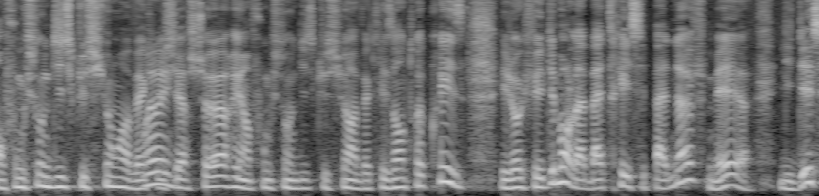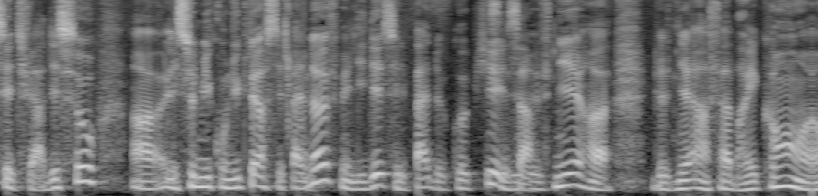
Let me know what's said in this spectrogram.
en fonction de discussions avec Ouais, les chercheurs et en fonction de discussions avec les entreprises. Et donc, effectivement, la batterie, c'est pas neuf, mais euh, l'idée, c'est de faire des sauts. Euh, les semi-conducteurs, c'est pas neuf, mais l'idée, c'est pas de copier, C'est de ça. devenir, euh, devenir un fabricant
